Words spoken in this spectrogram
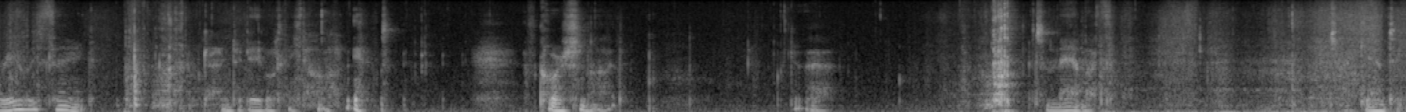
really think I'm going to be able to eat all of this? of course not. Look at that. It's a mammoth. Gigantic.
